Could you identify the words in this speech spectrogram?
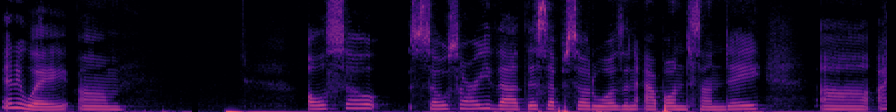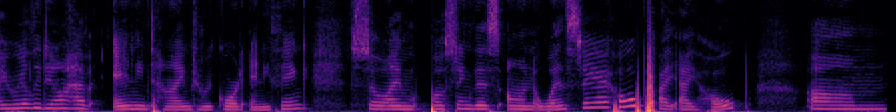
Anyway, um, also, so sorry that this episode wasn't up on Sunday. Uh, I really do not have any time to record anything, so I'm posting this on Wednesday. I hope. I I hope. Um,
